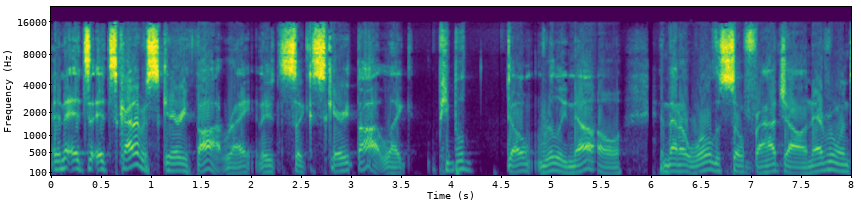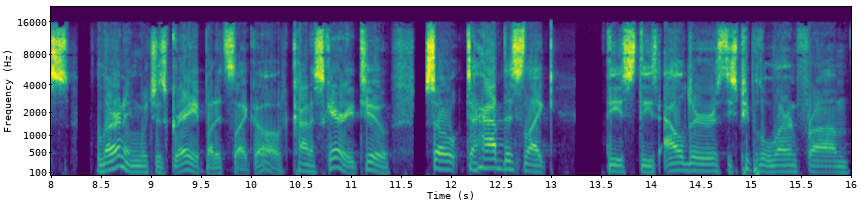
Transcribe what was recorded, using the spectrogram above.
and it's it's kind of a scary thought, right? It's like a scary thought. Like people don't really know, and that our world is so fragile, and everyone's learning, which is great, but it's like, oh, kind of scary too. So to have this like these these elders, these people to learn from,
